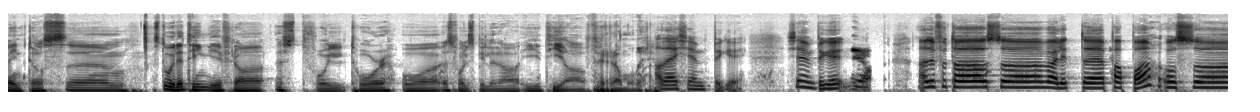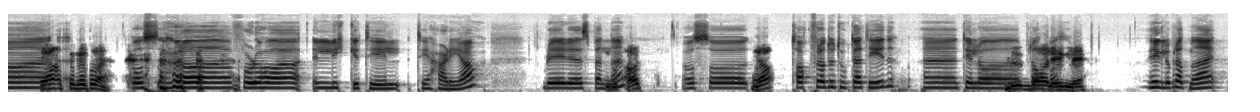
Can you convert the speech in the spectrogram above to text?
vente oss eh, store ting fra Østfold Tour og Østfold-spillere i tida framover. Ja, det er kjempegøy. Kjempegøy. Ja. Ja, du får ta også være litt eh, pappa, og så, Ja, jeg skal prøve på det. og så får du ha lykke til til helga. Blir eh, spennende. Takk. Og så Ja, takk for at du tok deg tid eh, til å du, prate med oss. hyggelig. Hyggelig å prate med deg.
